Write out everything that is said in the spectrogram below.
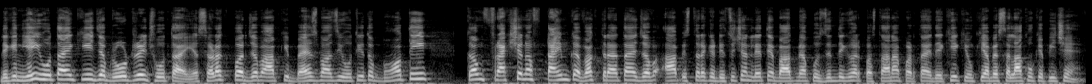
लेकिन यही होता है कि जब रोड रेज होता है या सड़क पर जब आपकी बहसबाजी होती है तो बहुत ही कम फ्रैक्शन ऑफ़ टाइम का वक्त रहता है जब आप इस तरह के डिसीज़न लेते हैं। बाद में आपको ज़िंदगी भर पछताना पड़ता है, देखिए, क्योंकि अब सलाखों के पीछे हैं।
